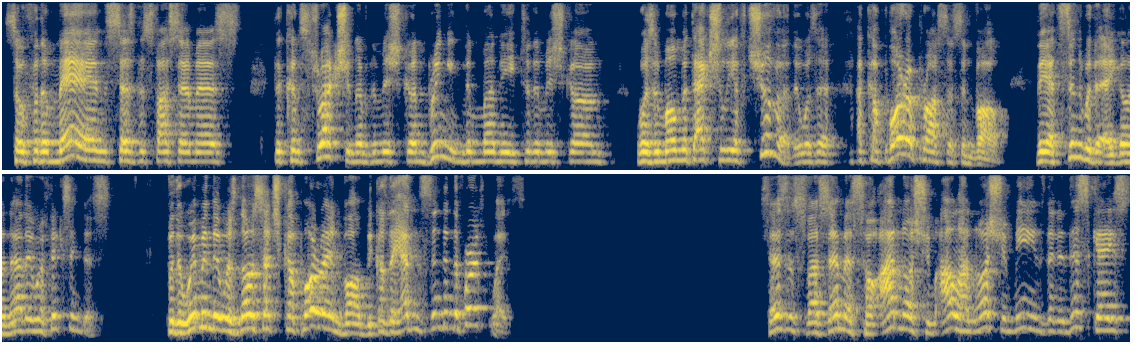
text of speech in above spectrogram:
So for the man, says the Sfas Emes, the construction of the Mishkan, bringing the money to the Mishkan, was a moment actually of tshuva. There was a, a kapora process involved. They had sinned with the egel, and now they were fixing this. For the women, there was no such kapora involved because they hadn't sinned in the first place. Says the Sfas Emes, so anoshim al hanoshim means that in this case,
